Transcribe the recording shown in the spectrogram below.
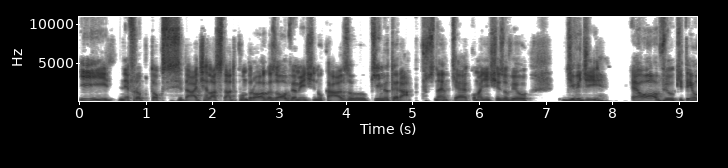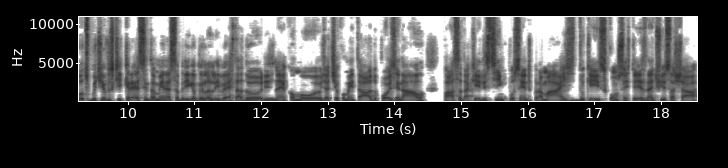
e nefrotoxicidade relacionada com drogas, obviamente, no caso, quimioterápicos, né? Que é como a gente resolveu dividir. É óbvio que tem outros motivos que crescem também nessa briga pela Libertadores, né? Como eu já tinha comentado, pós-renal passa daqueles 5% para mais do que isso, com certeza, né? É difícil achar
